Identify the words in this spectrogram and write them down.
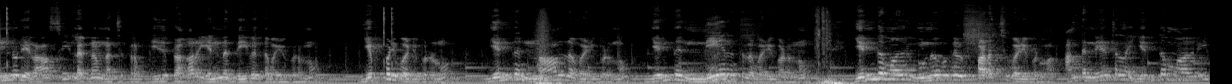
என்னுடைய ராசி லக்னம் நட்சத்திரம் இது பிரகாரம் என்ன தெய்வத்தை வழிபடணும்? எப்படி வழிபடணும்? எந்த நாளில் வழிபடணும்? எந்த நேரத்தில் வழிபடணும்? எந்த மாதிரி உணவுகள் படைச்சு வழிபடலாம்? அந்த நேரத்தில் எந்த மாதிரி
